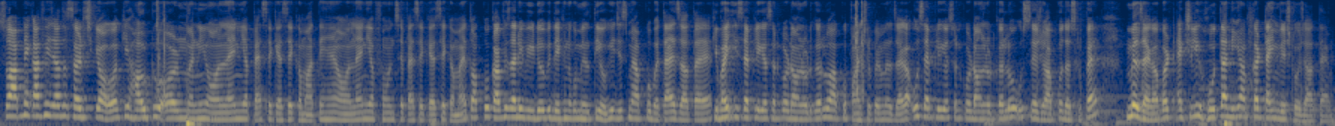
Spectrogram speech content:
सो so, आपने काफ़ी ज़्यादा सर्च किया होगा कि how to earn money online या पैसे कैसे कमाते हैं ऑनलाइन या फ़ोन से पैसे कैसे कमाएँ। तो आपको काफ़ी सारी वीडियो भी देखने को मिलती होगी जिसमें आपको बताया जाता है कि भाई इस एप्लीकेशन को डाउनलोड कर लो आपको पाँच रुपये मिल जाएगा। उस एप्लीकेशन को डाउनलोड कर लो उससे जो आपको दस रुपये मिल जाएगा। बट एक्चुअली होता नहीं है आपका टाइम वेस्ट हो जाता है।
